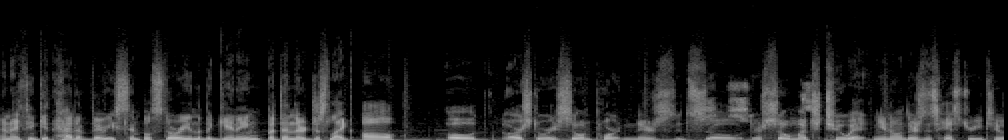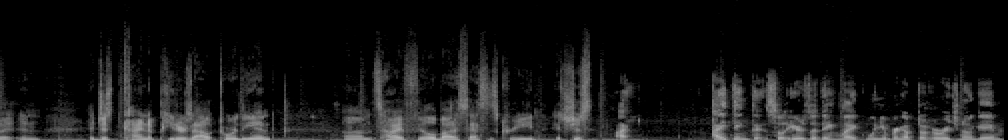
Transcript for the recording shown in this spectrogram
and I think it had a very simple story in the beginning, but then they're just like all oh, our story's so important. There's it's so there's so much to it. You know, there's this history to it, and it just kind of peters out toward the end. Um, that's how I feel about Assassin's Creed. It's just, I i think that. So here's the thing: like when you bring up the original game,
